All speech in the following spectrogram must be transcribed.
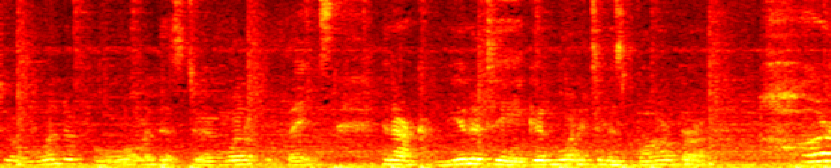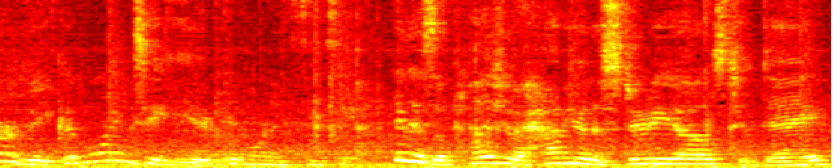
to a wonderful woman that's doing wonderful things in our community. Good morning to Miss Barbara Harvey. Good morning to you. Good morning, Cece. It is a pleasure to have you in the studios today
